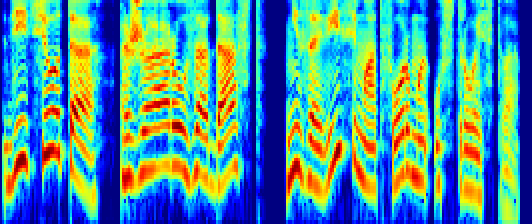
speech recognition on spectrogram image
Дитё-то жару задаст, независимо от формы устройства.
